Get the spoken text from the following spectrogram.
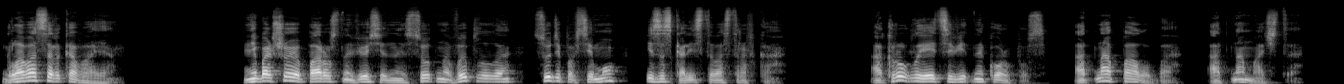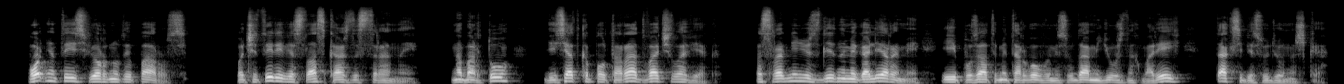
Глава сороковая. Небольшое парусно-весельное судно выплыло, судя по всему, из-за скалистого островка. Округлый яйцевидный корпус, одна палуба, одна мачта. Поднятый и свернутый парус, по четыре весла с каждой стороны. На борту десятка-полтора-два человек. По сравнению с длинными галерами и пузатыми торговыми судами южных морей, так себе суденышко.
